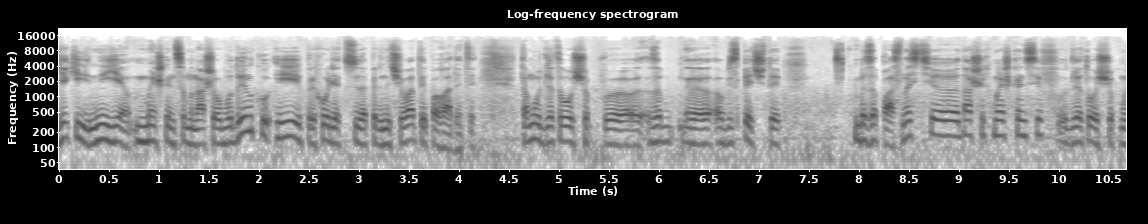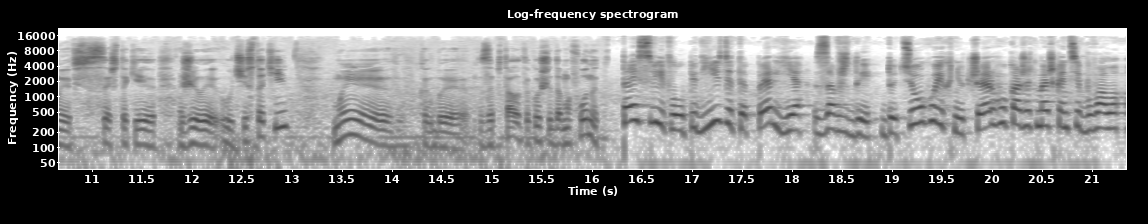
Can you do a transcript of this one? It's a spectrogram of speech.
які не є мешканцями нашого будинку і приходять сюди переночувати і погадити. Тому для того, щоб е, е, обезпечити безпечність е, наших мешканців, для того, щоб ми все ж таки жили у чистоті, ми как би, запитали також і домофони. Та й світло у під'їзді тепер є завжди. До цього їхню чергу, кажуть мешканці, бувало,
